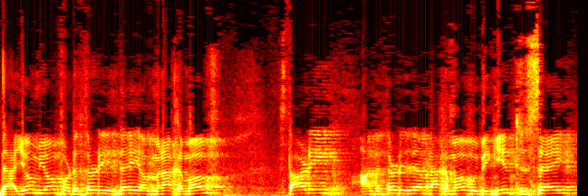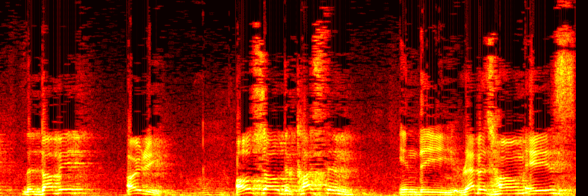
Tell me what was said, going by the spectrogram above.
the Hayom Yom for the 30th day of Menachem Av. Starting on the 30th day of Menachem Av, we begin to say the David Oiri. Also, the custom in the Rebbe's home is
